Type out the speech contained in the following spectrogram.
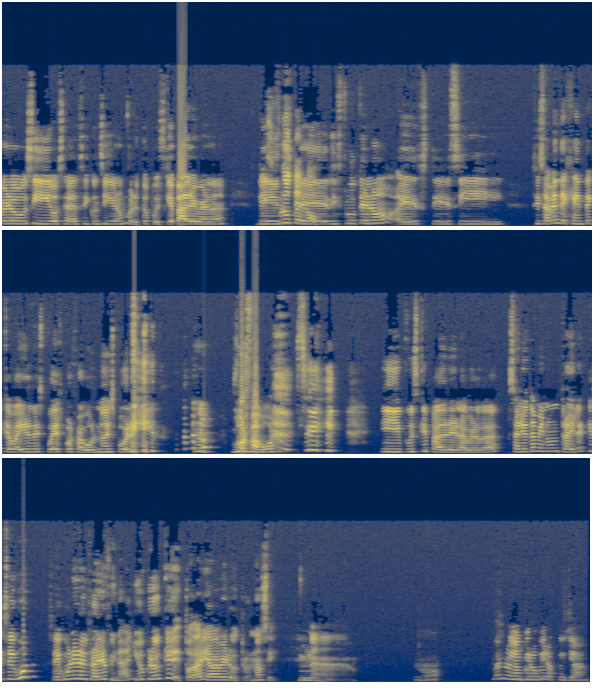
Pero sí, o sea, si consiguieron boleto, pues qué padre, ¿verdad? Disfrútenlo. Este, disfrútenlo. Este, si, si saben de gente que va a ir después, por favor, no spoilen. Por favor. sí. Y pues qué padre, la verdad. Salió también un tráiler que según, según era el tráiler final, yo creo que todavía va a haber otro, no sé. Nah. ¿No? Bueno, y aunque lo hubiera, pues ya.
